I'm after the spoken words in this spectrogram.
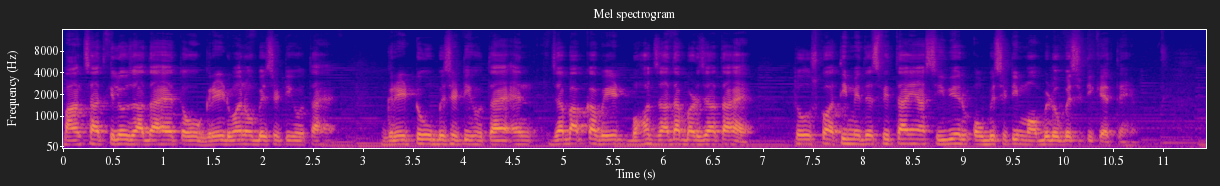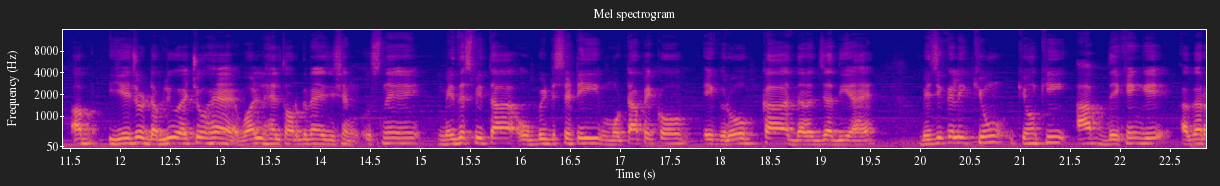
पाँच सात किलो ज़्यादा है तो ग्रेड वन ओबेसिटी होता है ग्रेड टू ओबेसिटी होता है एंड जब आपका वेट बहुत ज़्यादा बढ़ जाता है तो उसको अति मेदस्विता या सीवियर ओबेसिटी मॉबिड ओबेसिटी कहते हैं। अब ये जो डब्ल्यू एच ओ है वर्ल्ड हेल्थ ऑर्गेनाइजेशन उसने मेदस्विता ओबेसिटी मोटापे को एक रोग का दर्जा दिया है। बेसिकली क्यों? क्योंकि आप देखेंगे, अगर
